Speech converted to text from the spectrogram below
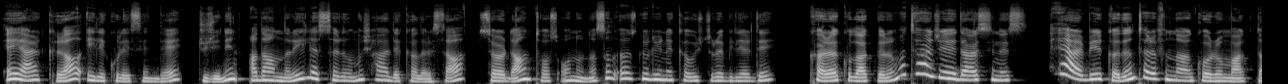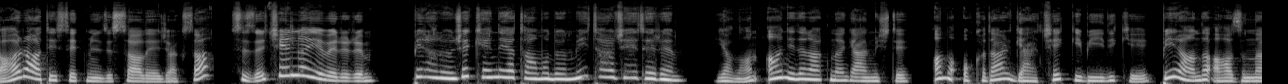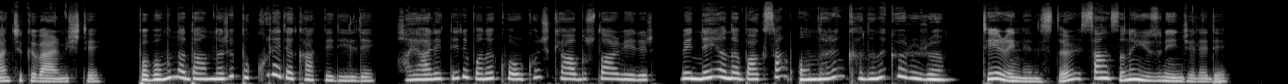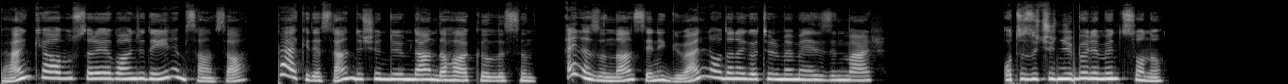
Eğer kral eli kulesinde cücenin adamlarıyla sarılmış halde kalırsa Sir Dantos onu nasıl özgürlüğüne kavuşturabilirdi? Kara kulaklarımı tercih edersiniz. Eğer bir kadın tarafından korunmak daha rahat hissetmenizi sağlayacaksa size Cella'yı veririm. Bir an önce kendi yatağıma dönmeyi tercih ederim. Yalan aniden aklına gelmişti ama o kadar gerçek gibiydi ki bir anda ağzından çıkıvermişti. Babamın adamları bu kulede katledildi. Hayaletleri bana korkunç kabuslar verir ve ne yana baksam onların kanını görürüm. Tyrion Lannister Sansa'nın yüzünü inceledi. Ben kabuslara yabancı değilim Sansa. Belki de sen düşündüğümden daha akıllısın. En azından seni güvenli odana götürmeme izin ver. 33. bölümün sonu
